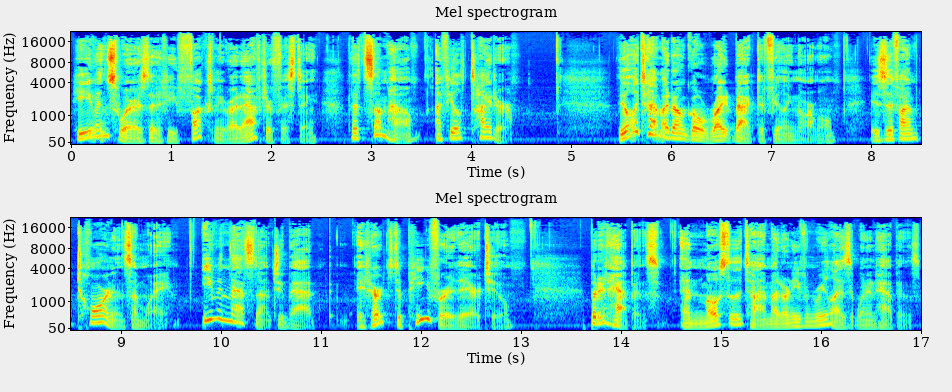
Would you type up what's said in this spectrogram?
He even swears that if he fucks me right after fisting, that somehow I feel tighter. The only time I don't go right back to feeling normal is if I'm torn in some way. Even that's not too bad. It hurts to pee for a day or two. But it happens, and most of the time I don't even realize it when it happens.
